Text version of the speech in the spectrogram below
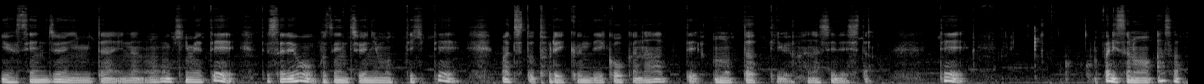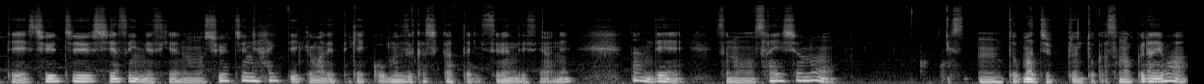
優先順位みたいなのを決めてでそれを午前中に持ってきて、まあ、ちょっと取り組んでいこうかなって思ったっていう話でした。でやっぱりその朝って集中しやすいんですけれども集中に入っていくまでって結構難しかったりするんですよね。なんでその最初のうんとまあ10分とかそのくらいは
